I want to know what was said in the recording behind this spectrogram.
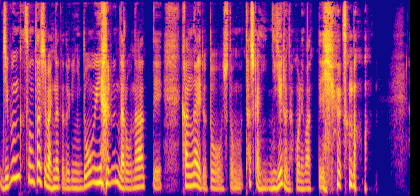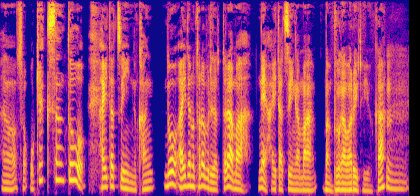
自分がその立場になった時にどうやるんだろうなって考えると、ちょっと確かに逃げるな、これはっていう、その、あの、そのお客さんと配達員の間の間のトラブルだったら、まあね、配達員がまあ、まあ、部が悪いというか、うん、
